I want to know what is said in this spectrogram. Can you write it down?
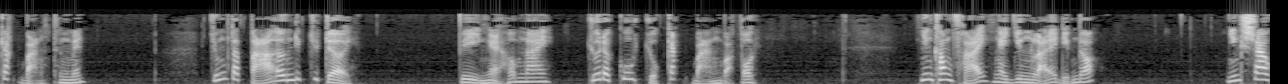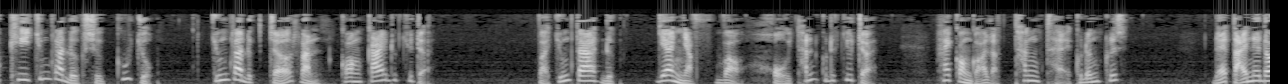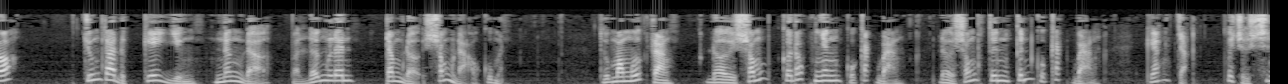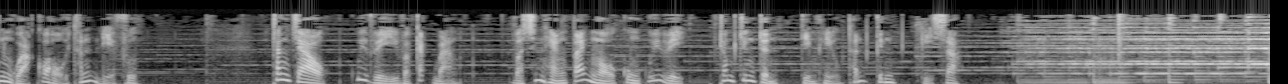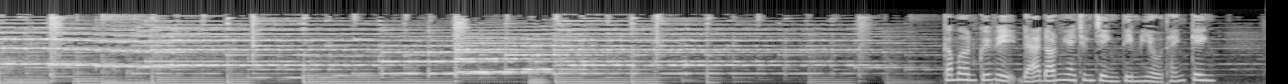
Các bạn thân mến, chúng ta tạ ơn Đức Chúa Trời vì ngày hôm nay Chúa đã cứu chuộc các bạn và tôi. Nhưng không phải Ngài dừng lại ở điểm đó. Nhưng sau khi chúng ta được sự cứu chuộc, chúng ta được trở thành con cái Đức Chúa Trời. Và chúng ta được gia nhập vào hội thánh của Đức Chúa Trời, hay còn gọi là thân thể của Đấng Christ. Để tại nơi đó, chúng ta được gây dựng, nâng đỡ và lớn lên trong đời sống đạo của mình. Tôi mong ước rằng đời sống cơ đốc nhân của các bạn, đời sống tinh kính của các bạn gắn chặt với sự sinh hoạt của hội thánh địa phương. Thân chào quý vị và các bạn và xin hẹn tái ngộ cùng quý vị trong chương trình tìm hiểu Thánh Kinh kỳ sau. Cảm ơn quý vị đã đón nghe chương trình Tìm hiểu Thánh Kinh.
